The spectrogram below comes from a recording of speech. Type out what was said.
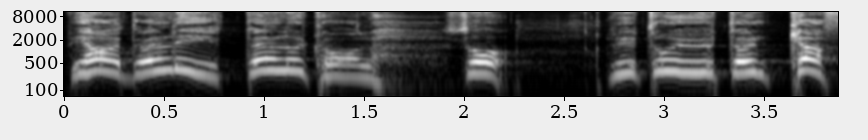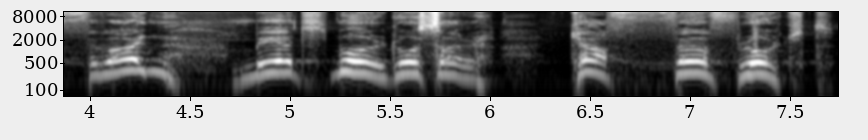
Vi hade en liten lokal, så vi tog ut en kaffevagn med smörgåsar, kaffe, frukt.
